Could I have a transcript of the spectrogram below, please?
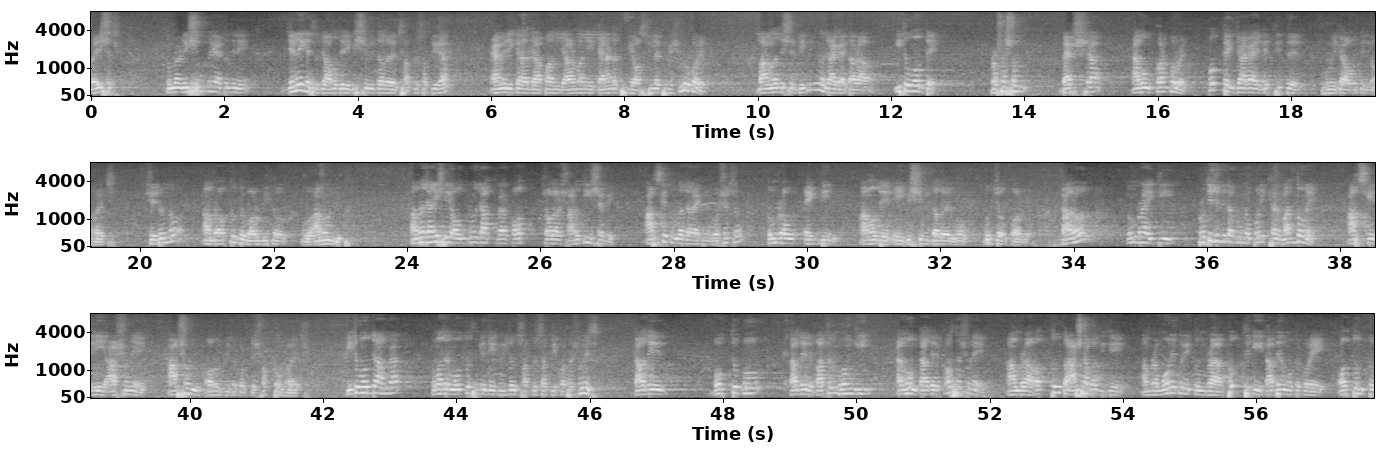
তোমরা এসেছ তোমরা নিঃসন্দেহে এতদিনে জেনে গেছো যে আমাদের এই বিশ্ববিদ্যালয়ের ছাত্রছাত্রীরা আমেরিকা, জাপান, জার্মানি, কানাডা থেকে অস্ট্রেলিয়া থেকে শুরু করে বাংলাদেশের বিভিন্ন জায়গায় তারা ইতোমধ্যে প্রশাসন, ব্যবসা এবং কর্পোরেট প্রত্যেক জায়গায় নেতৃত্বের ভূমিকা অবতীর্ণ হয়েছে। সেজন্য আমরা অত্যন্ত গর্বিত ও আনন্দিত। আমরা জানি সেই অগ্রযাত্রার পথ চলার সারথি হিসেবে আজকে তোমরা যারা এখানে বসেছো তোমরাও একদিন আমাদের এই বিশ্ববিদ্যালয়ের মুখ উজ্জ্বল করবে। কারণ তোমরা একটি প্রতিযোগিতাপূর্ণ পরীক্ষার মাধ্যমে আজকের এই আসনে আসন অলঙ্কৃত করতে সক্ষম হয়েছে। ইতিমধ্যে আমরা তোমাদের মধ্য থেকে যে দুইজন ছাত্রছাত্রীর কথা শুনেছি, তাদের বক্তব্য, তাদের বাচনভঙ্গি এবং তাদের কথা শুনে আমরা অত্যন্ত আশাবাদী যে আমরা মনে করি তোমরা প্রত্যেকেই তাদের মতো করে অত্যন্ত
